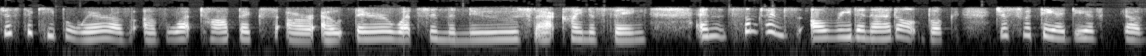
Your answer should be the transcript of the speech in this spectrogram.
just to keep aware of, of what topics are out there, what's in the news, that kind of thing. And sometimes I'll read an adult book just with the idea of, of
